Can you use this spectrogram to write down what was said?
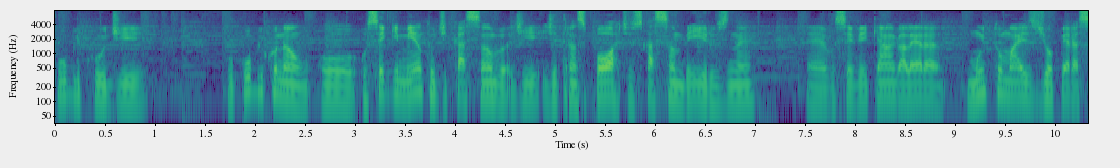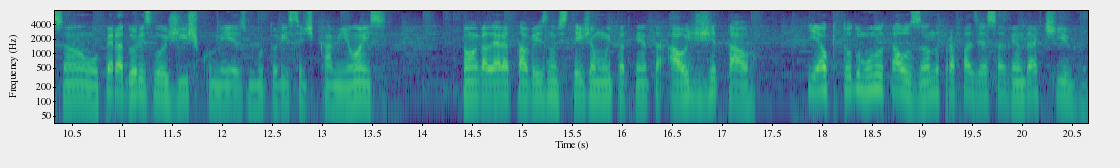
público de o público não, o, o segmento de caçamba, de, de transporte, os caçambeiros, né? É, você vê que é uma galera muito mais de operação, operadores logísticos mesmo, motorista de caminhões. Então a galera talvez não esteja muito atenta ao digital, que é o que todo mundo está usando para fazer essa venda ativa.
